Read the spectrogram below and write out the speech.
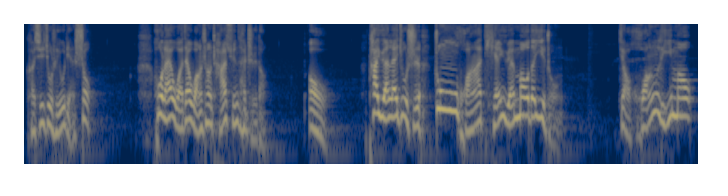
可惜就是有点瘦。后来我在网上查询才知道，哦，它原来就是中华田园猫的一种。叫黄狸猫。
